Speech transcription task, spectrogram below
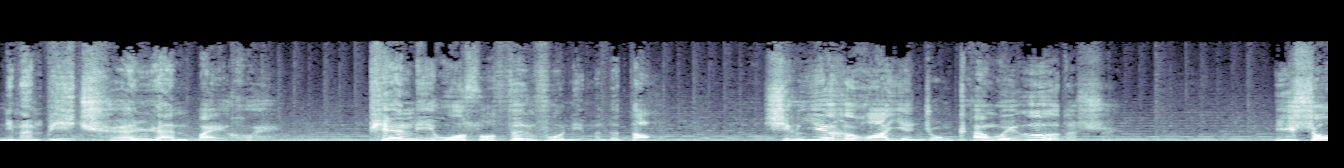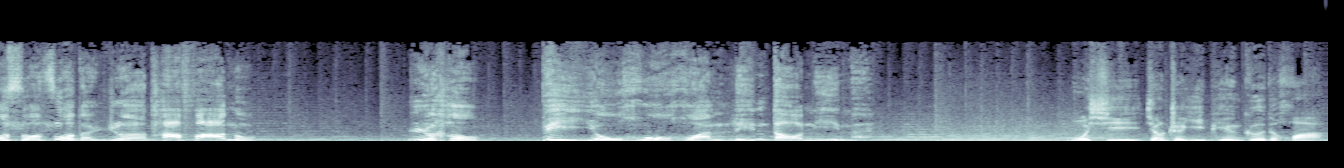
你们必全然败坏，偏离我所吩咐你们的道，行耶和华眼中看为恶的事，以手所做的惹他发怒，日后必有祸患临到你们。摩西将这一篇歌的话，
